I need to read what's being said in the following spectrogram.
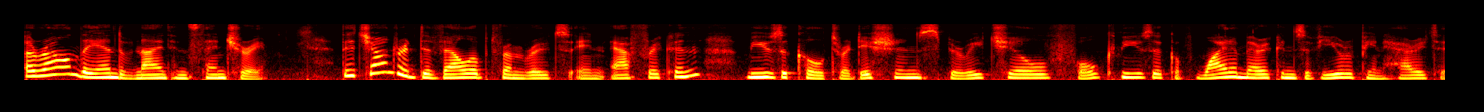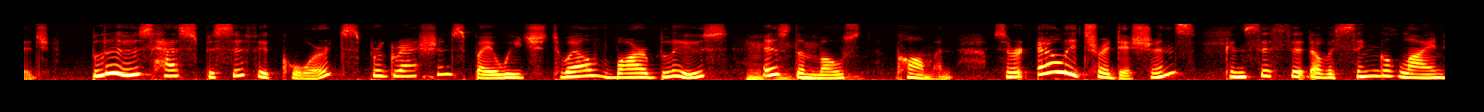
around the end of 19th century. The genre developed from roots in African musical traditions, spiritual folk music of white Americans of European heritage. Blues has specific chords progressions by which 12 bar blues hmm, is hmm, the hmm. most common. So early traditions consisted of a single line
